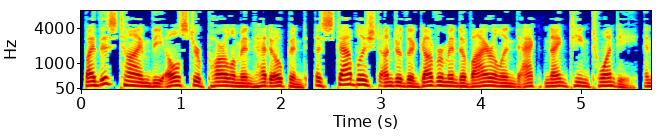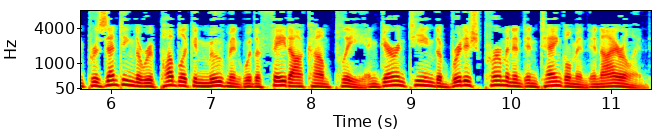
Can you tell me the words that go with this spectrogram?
By this time the Ulster Parliament had opened, established under the Government of Ireland Act 1920, and presenting the Republican movement with a fait accompli and guaranteeing the British permanent entanglement in Ireland.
